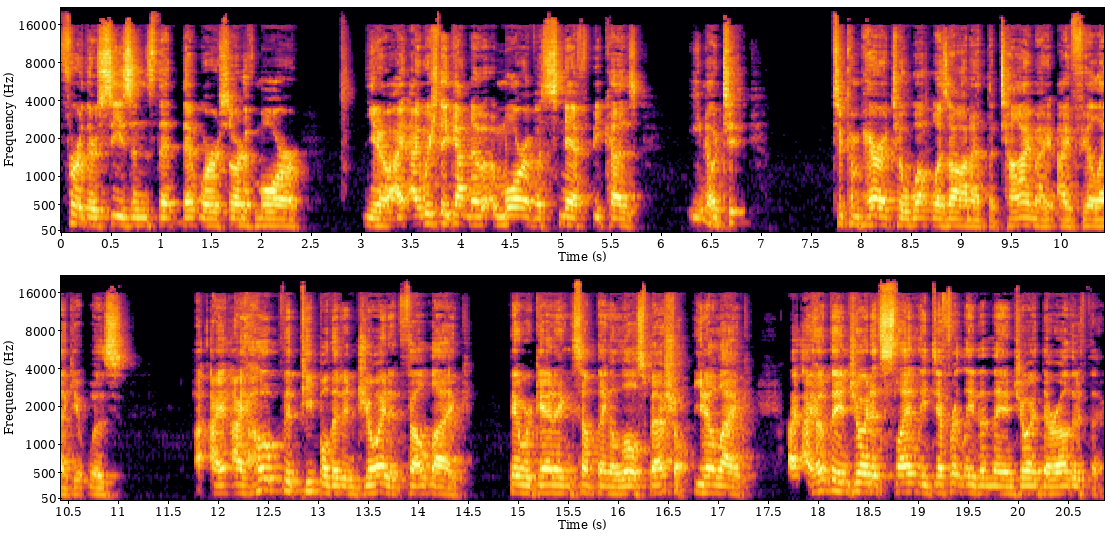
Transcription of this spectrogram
further seasons that that were sort of more you know i, I wish they'd gotten a more of a sniff because you know to to compare it to what was on at the time i, I feel like it was I, I hope that people that enjoyed it felt like they were getting something a little special you know like I, hope they enjoyed it slightly differently than they enjoyed their other thing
